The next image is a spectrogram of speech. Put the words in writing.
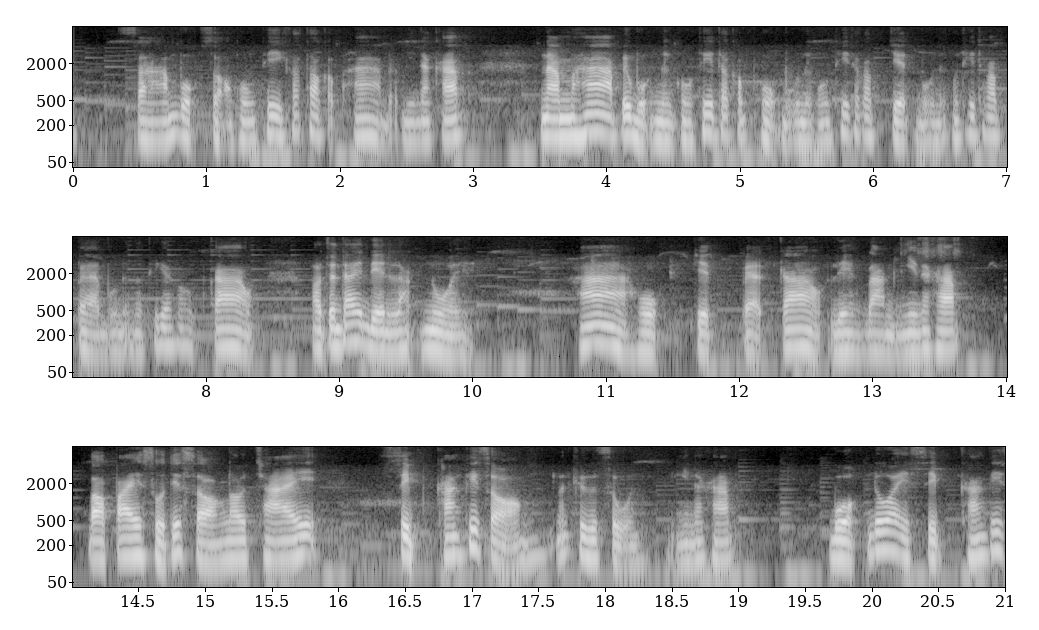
3 3 บวก 2 คงที่ก็เท่ากับ 5 แบบนี้นะครับนำ5ไปบวก 1 คงที่เท่ากับ 6 บวก 1 คงที่เท่ากับ 7 บวก 1 คงที่เท่ากับ 8 บวก 1 คงที่เท่ากับ 9 เราจะได้เด่นหลักหน่วย 5 6 7 8 9 เรียงตามอย่างนี้นะครับ ต่อไปสูตรที่ 2 เราใช้ 10 ครั้งที่ 2 นั่นคือ 0 อย่างนี้นะครับ บวกด้วย 10 ครั้งที่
